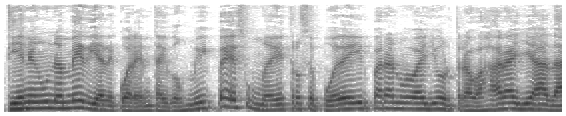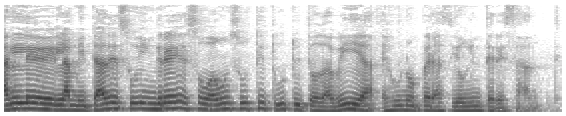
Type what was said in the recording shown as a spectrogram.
tienen una media de 42 mil pesos, un maestro se puede ir para Nueva York, trabajar allá, darle la mitad de su ingreso a un sustituto y todavía es una operación interesante.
